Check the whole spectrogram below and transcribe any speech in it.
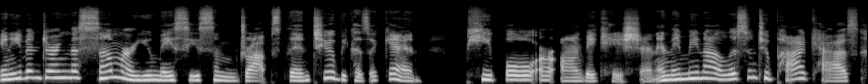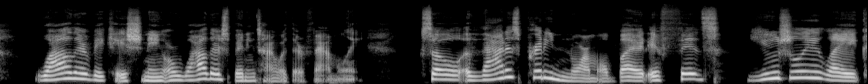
And even during the summer, you may see some drops then too, because again, people are on vacation and they may not listen to podcasts while they're vacationing or while they're spending time with their family. So that is pretty normal. But if it's usually like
